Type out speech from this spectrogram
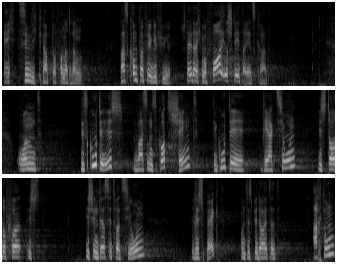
echt ziemlich knapp da vorne dran. Was kommt da für ein Gefühl? Stellt euch mal vor, ihr steht da jetzt gerade. Und das Gute ist, was uns Gott schenkt, die gute Reaktion ist, ist, ist in der Situation Respekt und das bedeutet, Achtung,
